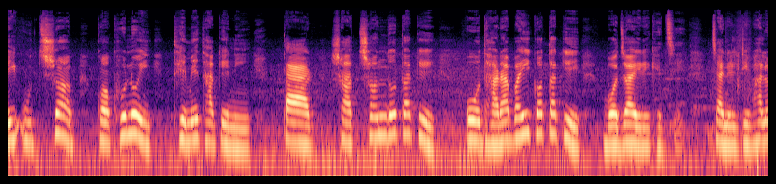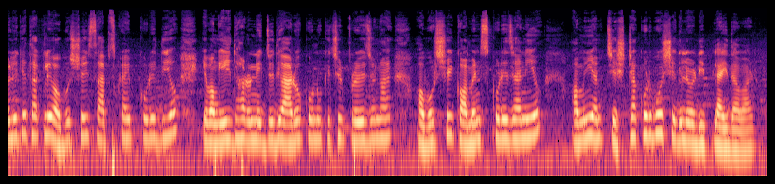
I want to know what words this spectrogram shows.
এই উৎসব কখনোই থেমে থাকেনি। তার স্বাচ্ছন্দ্যতাকে ও ধারাবাহিকতাকে বজায় রেখেছে। চ্যানেলটি ভালো লেগে থাকলে অবশ্যই সাবস্ক্রাইব করে দিও এবং এই ধরনের যদি আরও কোনো কিছুর প্রয়োজন হয়, অবশ্যই কমেন্টস করে জানিও। আমি আমি চেষ্টা করব সেগুলো রিপ্লাই দেওয়ার।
